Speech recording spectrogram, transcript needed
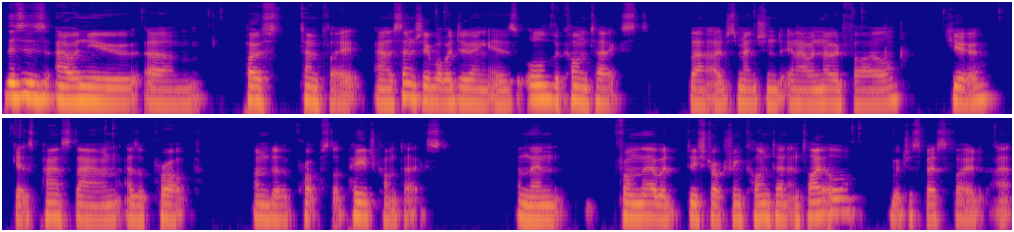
this is our new um, post template. And essentially what we're doing is all the context that I just mentioned in our node file here gets passed down as a prop under props.page context. And then from there, we're destructuring content and title, which is specified at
